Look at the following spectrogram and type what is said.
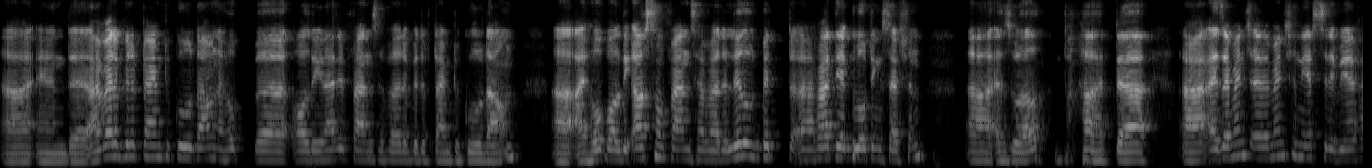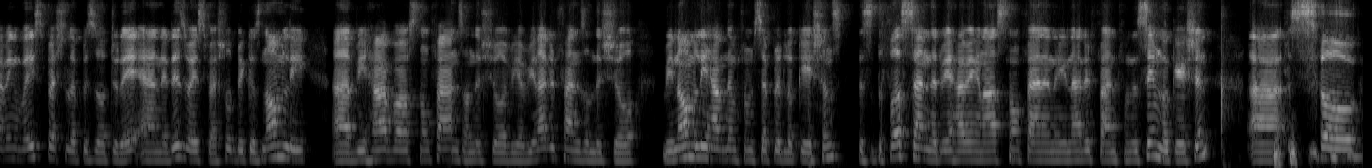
Uh, and uh, I've had a bit of time to cool down. I hope uh, all the United fans have had a bit of time to cool down. Uh, I hope all the Arsenal fans have had a little bit, have had their gloating session as well. But uh, as I mentioned, I mentioned yesterday, we are having a very special episode today, and it is very special because normally uh, we have Arsenal fans on the show, we have United fans on the show. We normally have them from separate locations. This is the first time that we are having an Arsenal fan and a United fan from the same location. Uh, so,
